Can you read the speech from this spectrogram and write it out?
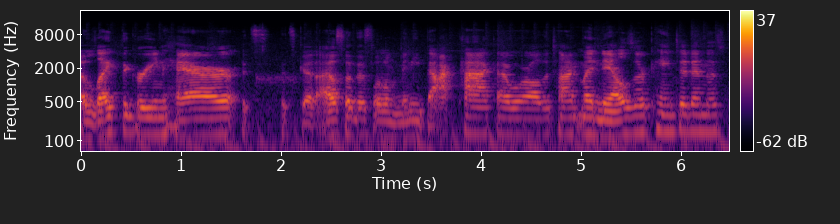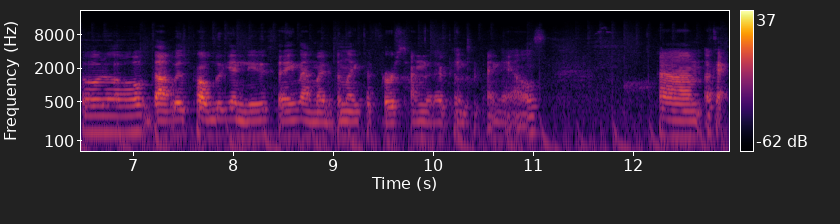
I like the green hair. It's it's good. I also have this little mini backpack I wore all the time. My nails are painted in this photo. That was probably a new thing. That might have been like the first time that I painted my nails. Um, okay,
